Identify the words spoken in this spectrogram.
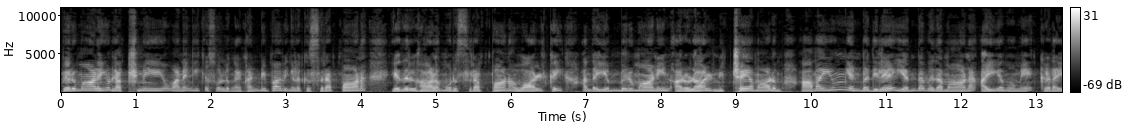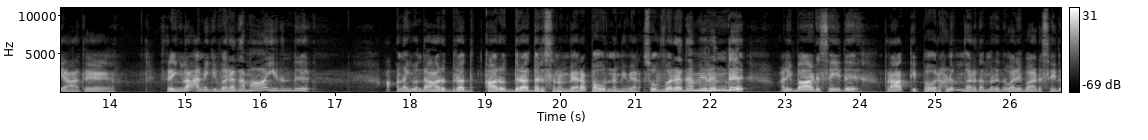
பெருமாளையும் லக்ஷ்மியையும் வணங்கிக்க சொல்லுங்கள் கண்டிப்பாக அவங்களுக்கு சிறப்பான எதிர்காலம் ஒரு சிறப்பான வாழ்க்கை அந்த எம்பெருமானின் அருளால் நிச்சயமாலும் அமையும் என்பதிலே எந்த விதமான ஐயமுமே கிடையாது. சரிங்களா அன்னைக்கு விரதமாக இருந்து அன்னைக்கு வந்து ஆருத்ரா ஆருத்ரா தரிசனம் வேற பௌர்ணமி வேற. ஸோ விரதம் இருந்து வழிபாடு செய்து பிரார்த்திப்பவர்களும் விரதம் இருந்து வழிபாடு செய்து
